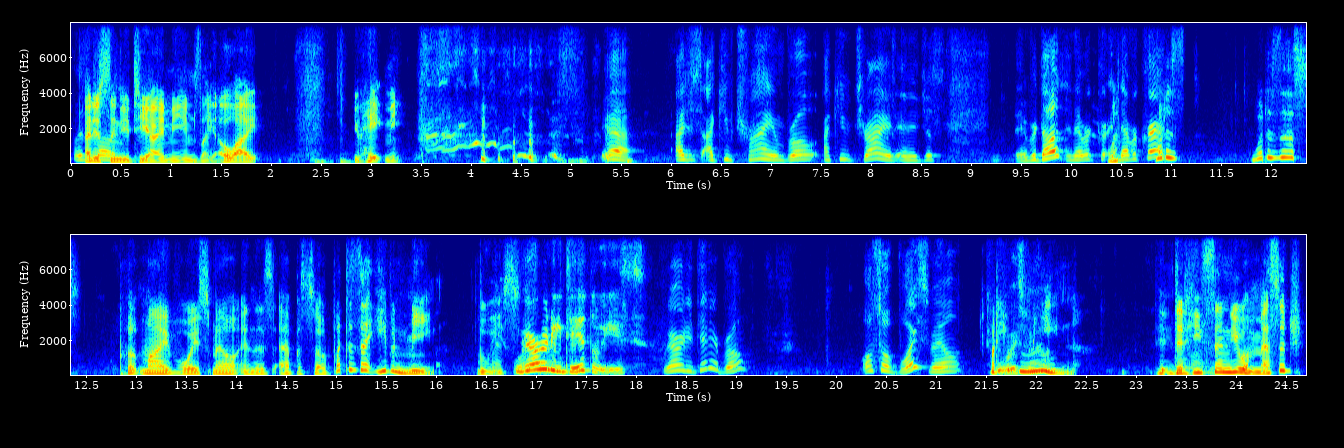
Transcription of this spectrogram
What's I just up? send you Ti memes like, oh, I, you hate me. Yeah. I just I keep trying, bro. I keep trying and it just never does. It never it What- never cracks. What is, what is this? Put my voicemail in this episode. What does that even mean, Luis? We already did, Luis. we already did it, bro. Also voicemail. What do you Voicemail? mean? Did he send you a message?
